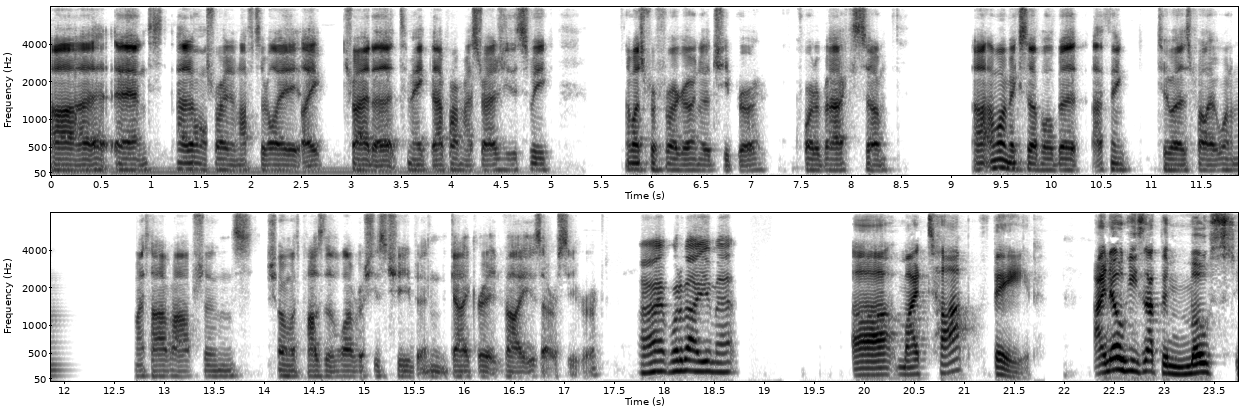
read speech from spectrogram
uh, and I don't Detroit enough to really like try to to make that part of my strategy this week. I much prefer going to a cheaper quarterback. So uh, I'm gonna mix it up a little bit. I think Tua is probably one of my top options. Showing with positive leverage, he's cheap and got great values at receiver. All right, what about you, Matt? Uh, my top fade. I know he's not the most,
